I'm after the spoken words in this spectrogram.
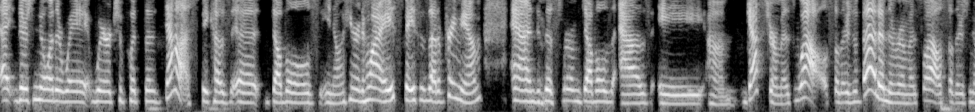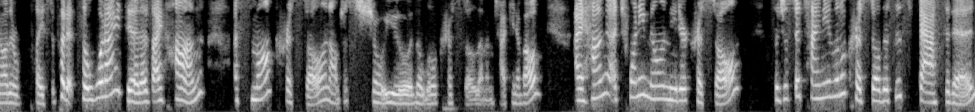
I, there's no other way where to put the desk because it doubles, you know, here in Hawaii, space is at a premium and mm-hmm. this room doubles as a um, guest room as well. So there's a bed in the room as well. So there's no other place to put it. So what I did is I hung a small crystal, and I'll just show you the little crystal that I'm talking about. I hung a 20 millimeter crystal, so just a tiny little crystal. This is faceted.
